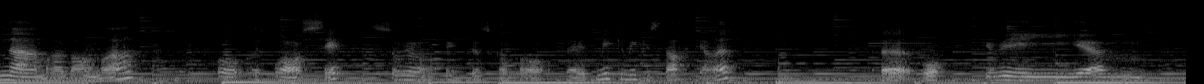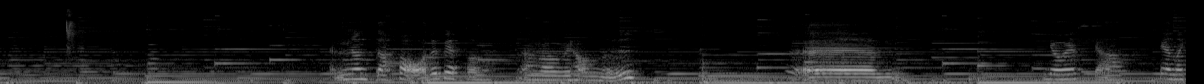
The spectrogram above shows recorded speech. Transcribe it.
närmare varandra på ett bra sätt. Så vårt äktenskap har blivit mycket, mycket starkare. Uh, och vi um, inte ha det bättre än vad vi har nu. Ehm, jag älskar Henrik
